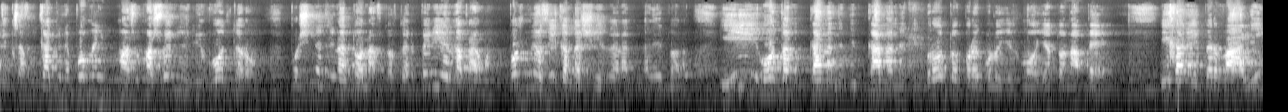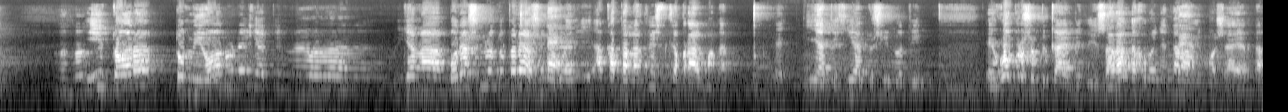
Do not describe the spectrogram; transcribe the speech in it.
και ξαφνικά την επόμενη που μα μας φέρνεις λιγότερο. Πώς είναι δυνατόν αυτό, αυτά είναι περίεργα πράγματα. Πώς μειωθήκαν τα σίδερα δηλαδή τώρα. Ή όταν κάνατε, κάνανε την πρώτο προπολογισμό για τον ΑΠΕ, είχαν υπερβάλει uh-huh. ή τώρα το μειώνουν για, την, ε, για να μπορέσουν να το περάσουν. Ναι. Δηλαδή ακαταλαβίστηκα πράγματα. Ε, η ατυχία τους είναι ότι εγώ προσωπικά επειδή 40 χρόνια κάνω ναι. δημόσια έργα,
